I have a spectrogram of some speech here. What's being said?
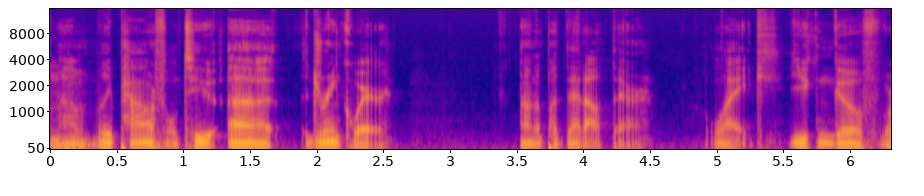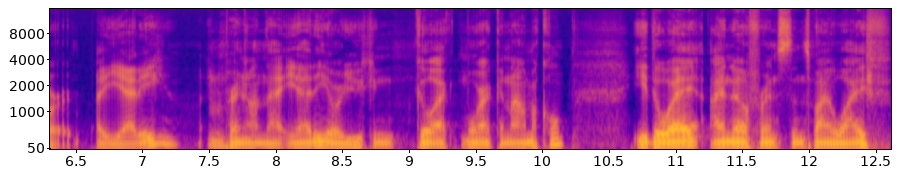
Mhm. um, really powerful too uh drinkware i'm gonna put that out there like you can go for a yeti print Mhm. on that Yeti, or you can go ec- more economical. Either way, I know, for instance, my wife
